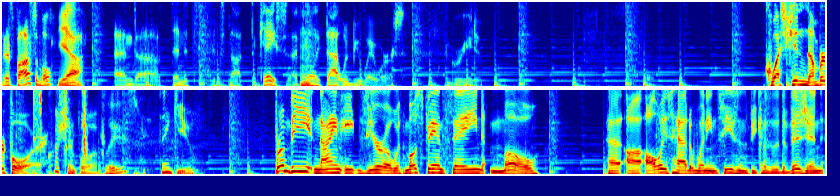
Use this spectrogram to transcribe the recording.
That's possible. Yeah. And uh, then it's it's not the case. I feel Hmm. like that would be way worse. Agreed. Question number four. Question four, please. Thank you. From the 980, with most fans saying Mo ha, uh, always had winning seasons because of the division,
